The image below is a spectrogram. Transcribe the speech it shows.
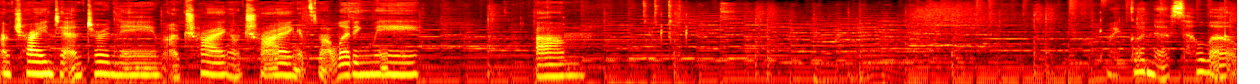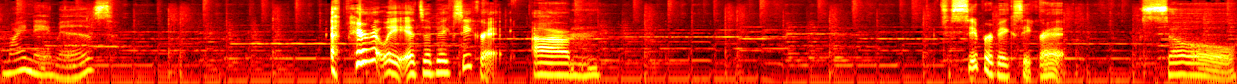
I'm trying to enter a name. I'm trying, I'm trying. It's not letting me. Um goodness. Hello. My name is Apparently, it's a big secret. Um It's a super big secret. So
